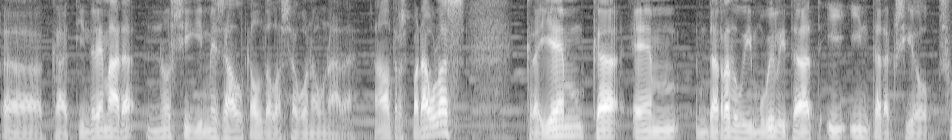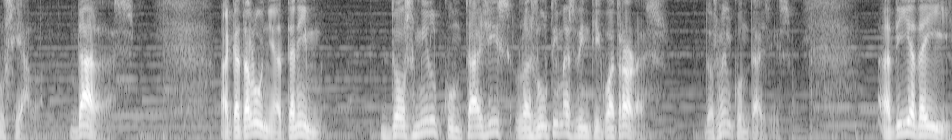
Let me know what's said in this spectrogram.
eh, que tindrem ara no sigui més alt que el de la segona onada. En altres paraules, creiem que hem de reduir mobilitat i interacció social. Dades. A Catalunya tenim 2.000 contagis les últimes 24 hores. 2.000 contagis. A dia d'ahir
